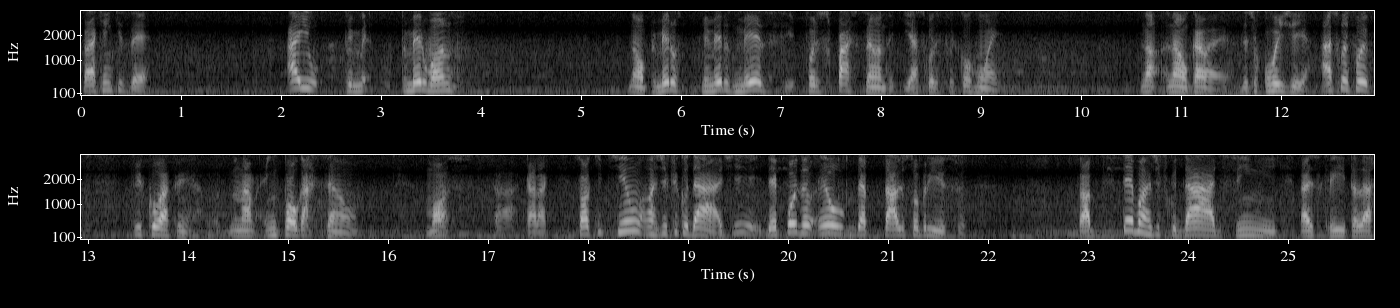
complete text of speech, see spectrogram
para quem quiser. Aí o prime primeiro ano, não, primeiro, primeiros meses foram passando e as coisas ficou ruim. Não, não, calma, deixa eu corrigir. As coisas foi, ficou assim, na empolgação. Nossa, cara. Só que tinha umas dificuldades. E depois eu, eu detalho sobre isso. Sabe? Teve umas dificuldades, sim, na escrita lá.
